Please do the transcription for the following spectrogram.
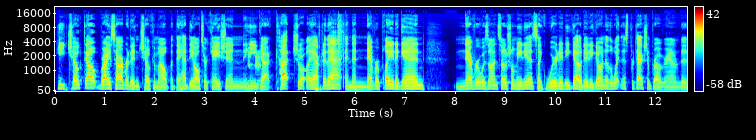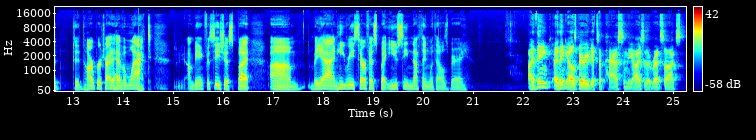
He choked out Bryce Harper, didn't choke him out, but they had the altercation. He mm-hmm. got cut shortly after that and then never played again never was on social media. It's like, where did he go? Did he go into the witness protection program? Did did Harper try to have him whacked? I'm being facetious, but um, but yeah, and he resurfaced, but you see nothing with Ellsbury. I think I think Ellsbury gets a pass in the eyes of the Red Sox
